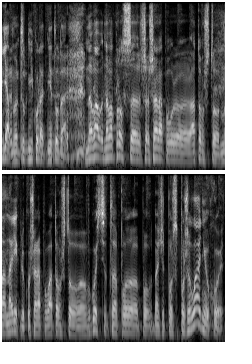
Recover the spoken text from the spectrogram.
явно тут никуда не туда. На, во- на вопрос э, Шарапова о том, что, на, на реплику Шарапова о том, что в гости-то по, по, значит, по, по желанию ходит,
